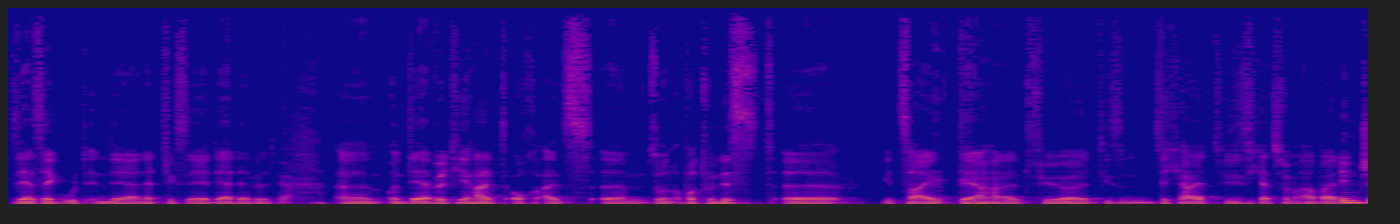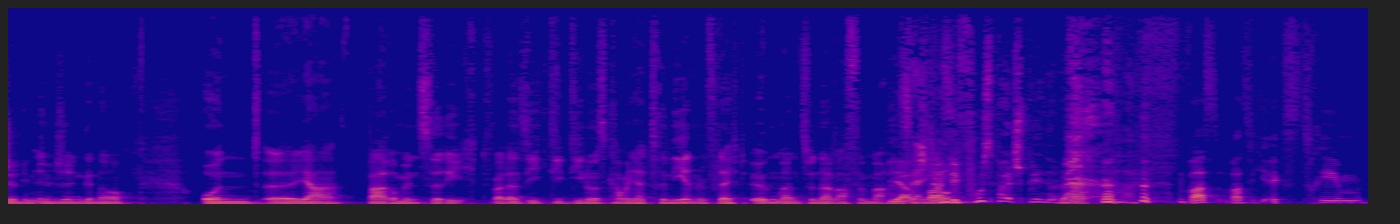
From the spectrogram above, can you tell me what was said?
sehr, sehr gut in der Netflix-Serie Daredevil. Ja. Ähm, und der wird hier halt auch als ähm, so ein Opportunist äh, gezeigt, der halt für diesen Sicherheit, für die Sicherheitsfirma arbeitet. Ingen. Ingen, genau. Und äh, ja, bare Münze riecht, weil er sieht, die Dinos kann man ja trainieren und vielleicht irgendwann zu einer Waffe machen. Ja, was- eigentlich die Fußball spielen oder was? Was, was ich extrem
